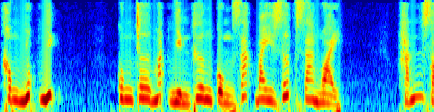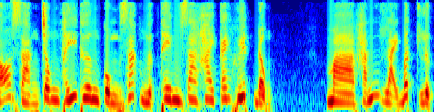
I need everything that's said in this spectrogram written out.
không nhúc nhích. Cung chơ mắt nhìn thương cùng rác bay rớt ra ngoài. Hắn rõ ràng trông thấy thương cùng rác ngực thêm ra hai cái huyết động. Mà hắn lại bất lực.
